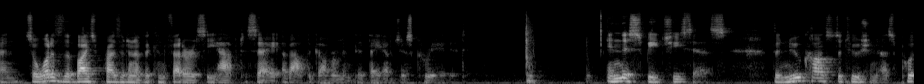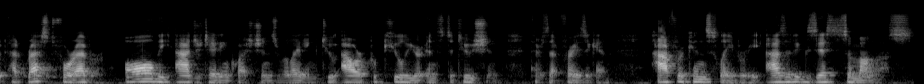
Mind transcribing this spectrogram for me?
And so, what does the Vice President of the Confederacy have to say about the government that they have just created? In this speech, he says, The new Constitution has put at rest forever all the agitating questions relating to our peculiar institution. There's that phrase again African slavery as it exists among us,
